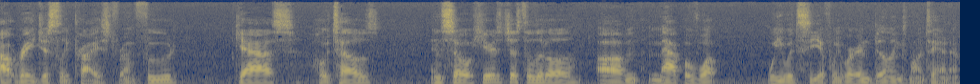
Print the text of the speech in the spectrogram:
outrageously priced from food, gas, hotels. And so here's just a little um, map of what we would see if we were in Billings, Montana.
